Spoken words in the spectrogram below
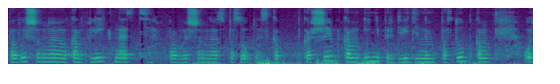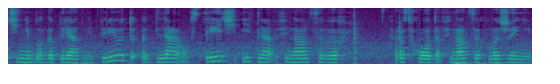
повышенную конфликтность, повышенную способность к, ошибкам и непредвиденным поступкам. Очень неблагоприятный период для встреч и для финансовых расходов, финансовых вложений.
